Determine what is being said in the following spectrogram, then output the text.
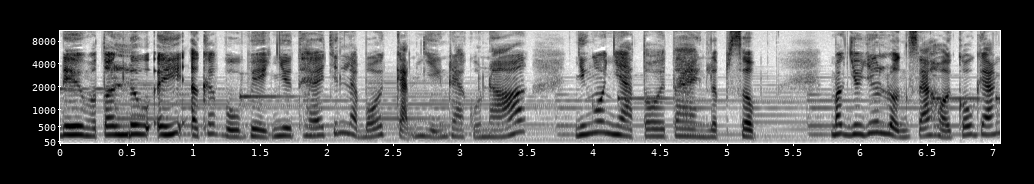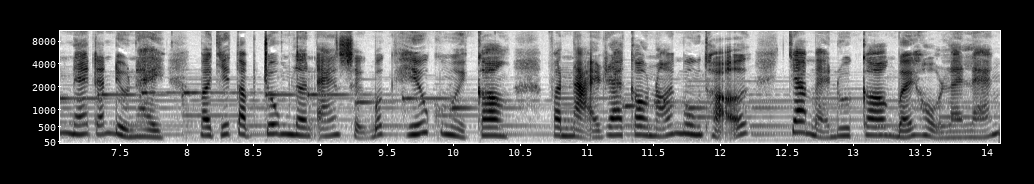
Điều mà tôi lưu ý ở các vụ việc như thế chính là bối cảnh diễn ra của nó, những ngôi nhà tồi tàn lụp sụp. Mặc dù dư luận xã hội cố gắng né tránh điều này mà chỉ tập trung lên án sự bất hiếu của người con và nại ra câu nói muôn thở cha mẹ nuôi con bể hồ lai láng,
